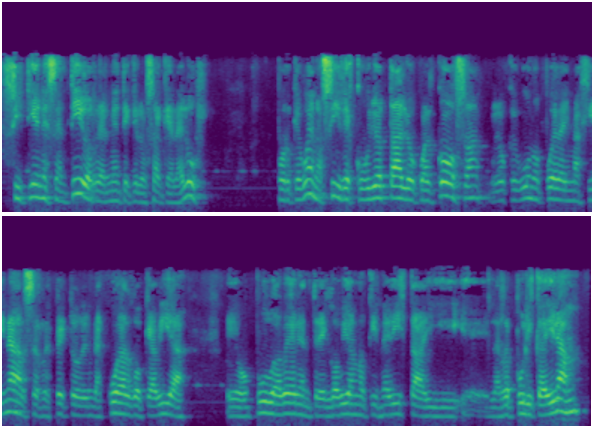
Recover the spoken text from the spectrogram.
si tiene sentido realmente que lo saque a la luz, porque bueno, sí, descubrió tal o cual cosa, lo que uno pueda imaginarse respecto de un acuerdo que había eh, o pudo haber entre el gobierno kirchnerista y eh, la República de Irán,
